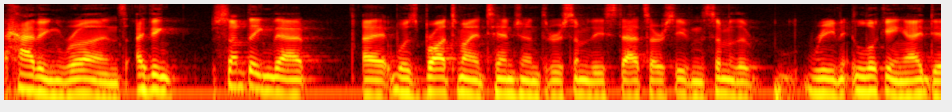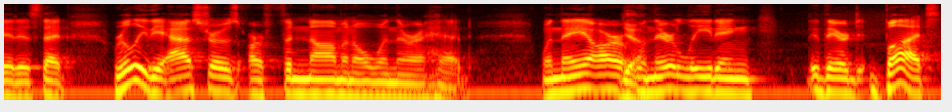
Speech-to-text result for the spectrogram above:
having runs. I think something that uh, was brought to my attention through some of these stats I received and some of the reading, looking I did is that really the Astros are phenomenal when they're ahead. When they are Yeah. when they're leading, they're but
